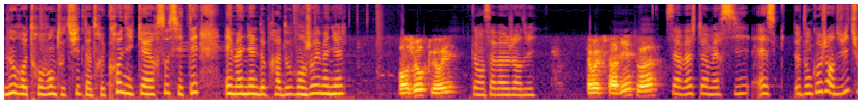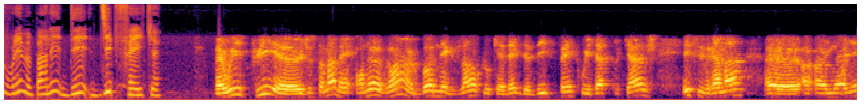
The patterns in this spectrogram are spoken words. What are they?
Nous retrouvons tout de suite notre chroniqueur société, Emmanuel de Prado. Bonjour Emmanuel. Bonjour Chloé. Comment ça va aujourd'hui? Ça va super bien toi? Ça va, je te remercie. Est-ce Donc aujourd'hui, tu voulais me parler des deepfakes. Ben oui, puis euh, justement, ben, on a vraiment un bon exemple au Québec de deepfake ou hypertrucage. Et c'est vraiment euh, un, moyen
